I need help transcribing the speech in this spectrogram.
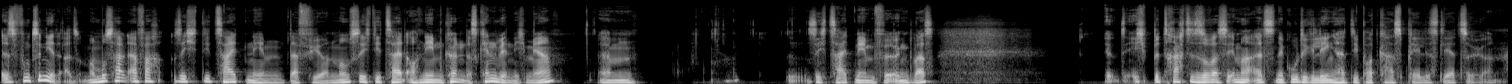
es funktioniert also. Man muss halt einfach sich die Zeit nehmen dafür und man muss sich die Zeit auch nehmen können. Das kennen wir nicht mehr. Ähm, sich Zeit nehmen für irgendwas. Ich betrachte sowas immer als eine gute Gelegenheit, die Podcast-Playlist leer zu hören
